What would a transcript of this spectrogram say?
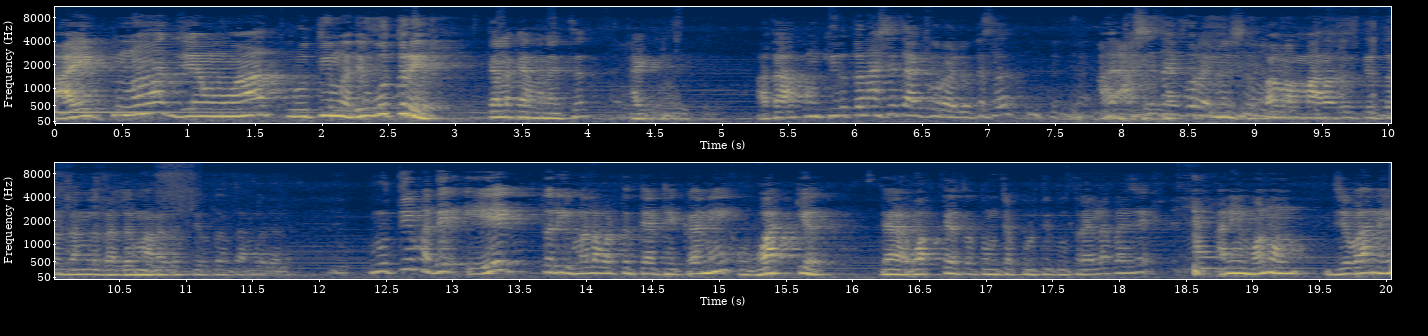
ऐकणं जेव्हा कृतीमध्ये उतरेल त्याला काय म्हणायचं? ऐकणं. आता आपण कीर्तन असेच ऐकू राहिलो कसं? असेच ऐकू राहिलो. म्हणजे बाबा महाराजाचं कीर्तन चांगलं झालं महाराजाचं कीर्तन चांगलं झालं. कृतीमध्ये एक तरी मला वाटतं त्या ठिकाणी वाक्य त्या वाक्याचं तुमच्या कृतीत उतरायला पाहिजे. आणि म्हणून जीवाने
